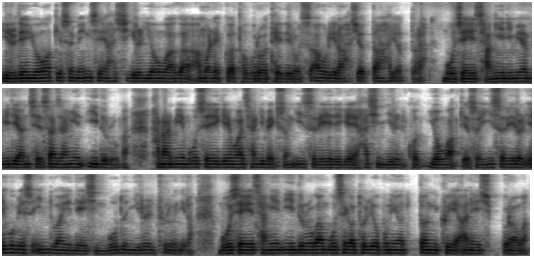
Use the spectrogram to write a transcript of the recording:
이르되 여호와께서 맹세하시기를 여호와가 아말렉과 더불어 대대로 싸우리라 하셨다 하였더라. 모세의 장인이며 미디안 제사장인 이드루가 하나님이 모세에게와 자기 백성 이스라엘에게 하신 일 곧 여호와께서 이스라엘을 애굽에서 인도하여 내신 모든 일을 들으니라. 모세의 장인 이드루가 모세가 돌려보내었던 그의 아내 십부라와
